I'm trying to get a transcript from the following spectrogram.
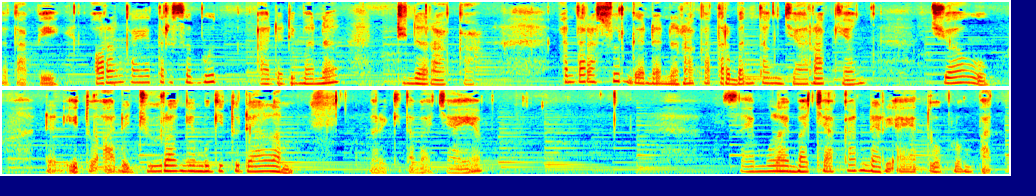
Tetapi orang kaya tersebut ada di mana? Di neraka. Antara surga dan neraka terbentang jarak yang jauh dan itu ada jurang yang begitu dalam. Mari kita baca ya. Saya mulai bacakan dari ayat 24.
